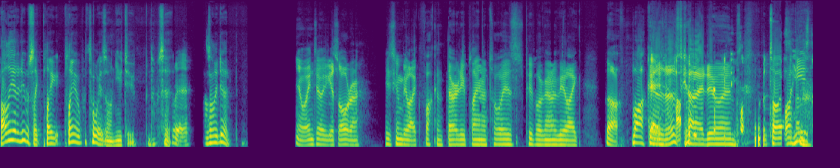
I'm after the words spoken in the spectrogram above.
all he had to do was like play play with toys on YouTube, and that was it. yeah. That's all he did. Yeah, wait until he gets older. He's gonna be like fucking thirty playing with toys. People are gonna be like, "The fuck is this guy doing?" Well, he's he's-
